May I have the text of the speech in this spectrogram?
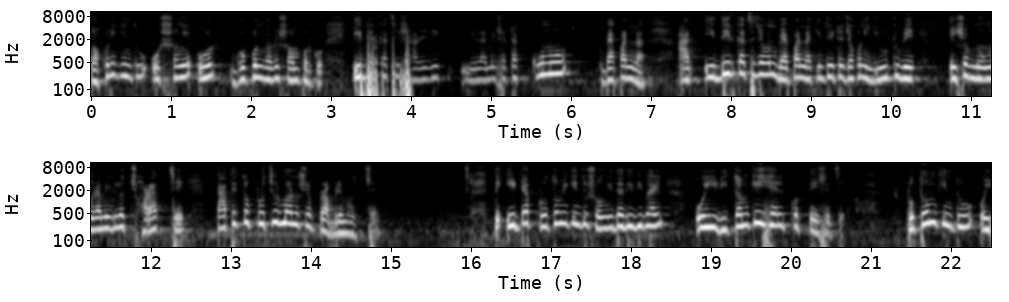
তখনই কিন্তু ওর সঙ্গে ওর গোপনভাবে সম্পর্ক। এদের কাছে শারীরিক মেলামেশাটা কোনো ব্যাপার না। আর এদের কাছে যেমন ব্যাপার না, কিন্তু এটা যখন ইউটিউবে এইসব নোংরামিগুলো ছড়াচ্ছে, তাতে তো প্রচুর মানুষের প্রবলেম হচ্ছে। তো এটা প্রথমে কিন্তু সঙ্গীতা দিদিভাই ওই রিতমকেই হেল্প করতে এসেছে। প্রথম কিন্তু ওই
